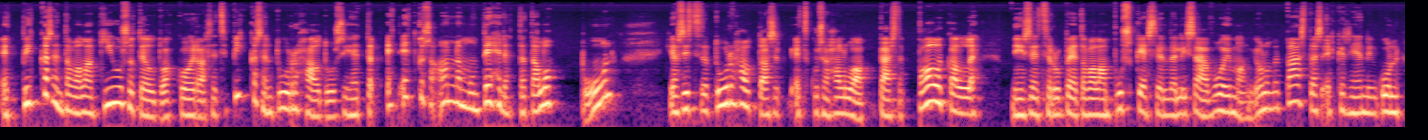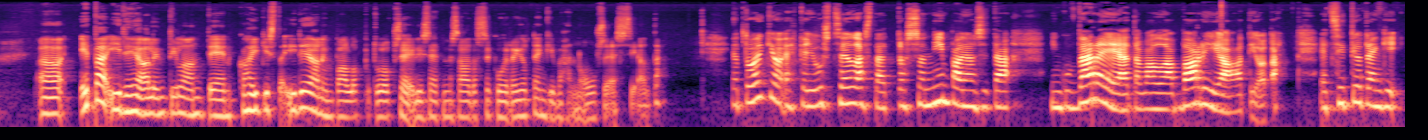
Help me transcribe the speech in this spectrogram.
että pikkasen tavallaan kiusoteltua koiraa, että se pikkasen turhautuu siihen, että et, etkö sä anna mun tehdä tätä loppuun, ja sitten sitä turhauttaa, että kun se haluaa päästä palkalle, niin se, että se rupeaa tavallaan puskea sieltä lisää voimaa, jolloin me päästäisiin ehkä siihen niin kuin, ää, epäideaalin tilanteen kaikista ideaalimpaan lopputulokseen, eli se, että me saataisiin se koira jotenkin vähän nousee sieltä. Ja toikin on ehkä just sellaista, että tuossa on niin paljon sitä niin kuin värejä ja tavallaan variaatiota, että sitten jotenkin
